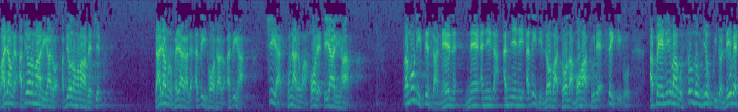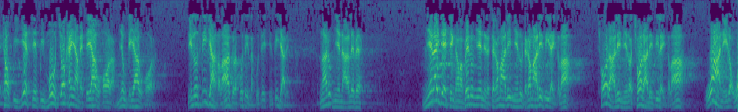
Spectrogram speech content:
ဘာကြောင့်လဲအပြောသမားတွေကတော့အပြောသမားပဲဖြစ်ဒါကြောင့်မလို့ဘုရားကလည်းအသိဟောထားတော့အသိဟာရှိရခုနတုန်းကဟောတဲ့တရားတွေဟာသမုဒိတစ္ဆာနဲနဲအနေကအမြင်တွေအသိတွေလောဘဒေါသမောဟဆိုတဲ့စိတ်တွေကိုအပယ်လေးပါးကိုစုံစုံမြုပ်ပြီးတော့လေးဘက်ထောက်ပြီးရက်စင်ပြီးမိုးကြောခိုင်းရမယ်တရားကိုဟောတာမြုပ်တရားကိုဟောတာ ဒီလိုသိကြသလားဆိုတော့ကိုယ်စိတ်ကကိုယ်စိတ်ချင်းသိကြလိမ့်ငါတို့မြင်တာလည်းပဲမြင်လိုက်တဲ့အချိန်ခါမှာဘယ်လိုမြင်နေလဲဒကမာလေးမြင်လို့ဒကမာလေးသိလိုက်သလားချောတာလေးမြင်တော့ချောတာလေးသိလိုက်သလားဝနေတော့ဝ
